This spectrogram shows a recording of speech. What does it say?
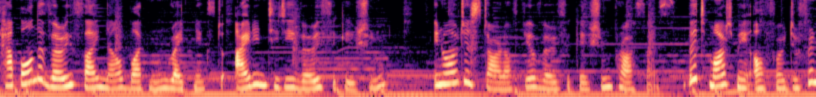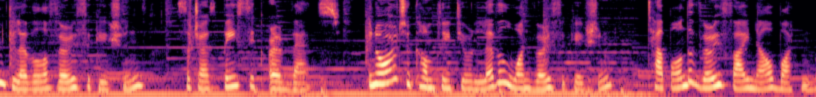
Tap on the Verify Now button right next to Identity Verification in order to start off your verification process. Bitmart may offer different level of verifications such as basic or advanced. In order to complete your level 1 verification, tap on the Verify Now button.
